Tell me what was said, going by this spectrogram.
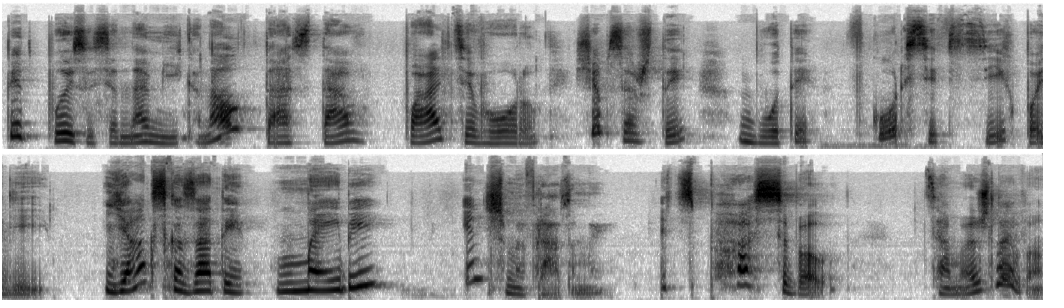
підписуйся на мій канал та став пальці вгору, щоб завжди бути в курсі всіх подій. Як сказати maybe іншими фразами? It's possible. Це можливо.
